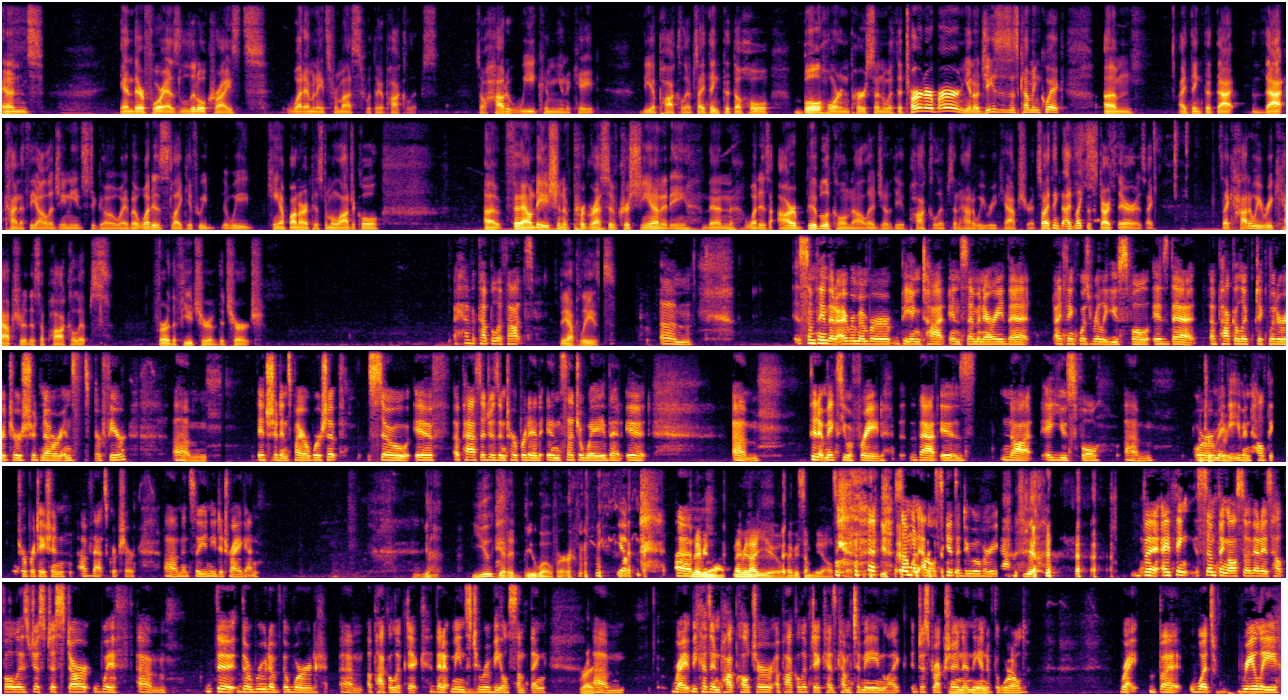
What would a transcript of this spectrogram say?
and and therefore as little christs what emanates from us with the apocalypse? So how do we communicate the apocalypse? I think that the whole bullhorn person with the turn or burn you know jesus is coming quick. Um i think that that that kind of theology needs to go away. But what is like if we we camp on our epistemological a foundation of progressive Christianity, then what is our biblical knowledge of the apocalypse and how do we recapture it? So I think I'd like to start there. Is like it's like how do we recapture this apocalypse for the future of the church? I have a couple of thoughts. Yeah, please. Um, something that I remember being taught in seminary that I think was really useful is that apocalyptic literature should never inspire fear. Um, it should inspire worship. So if a passage is interpreted in such a way that it um, that it makes you afraid, that is not a useful um, or maybe even healthy interpretation of that scripture. Um, and so you need to try again. Yeah. You get a do over. yep. Um, maybe not. Maybe not you. Maybe somebody else. Someone else gets a do over. Yeah. Yeah. but I think something also that is helpful is just to start with um, the the root of the word um, apocalyptic, that it means to mm. reveal something. Right. Um, right. Because in pop culture, apocalyptic has come to mean like destruction mm-hmm. and the end of the world. Right. But what's really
